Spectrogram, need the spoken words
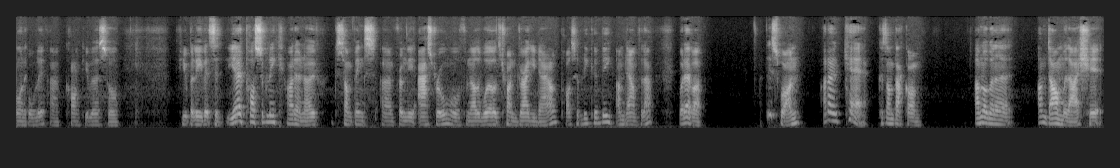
want to call it, uh, concubus, or if you believe it's a, yeah, possibly. I don't know. Something's um, from the astral or from another world trying to drag you down. Possibly could be. I'm down for that. Whatever. This one, I don't care because I'm back on. I'm not gonna. I'm done with that shit.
